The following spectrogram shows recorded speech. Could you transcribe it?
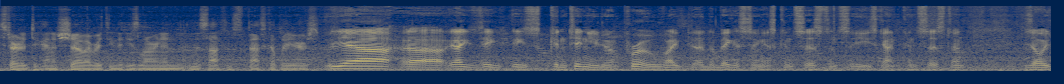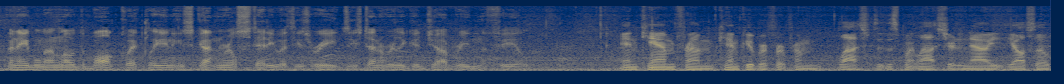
started to kind of show everything that he's learned in, in this offense the past couple of years? Yeah, uh, he, he's continued to improve. I, the biggest thing is consistency. He's gotten consistent. He's always been able to unload the ball quickly, and he's gotten real steady with his reads. He's done a really good job reading the field and Cam from Cam Cooper for, from last at this point last year to now, he, he also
